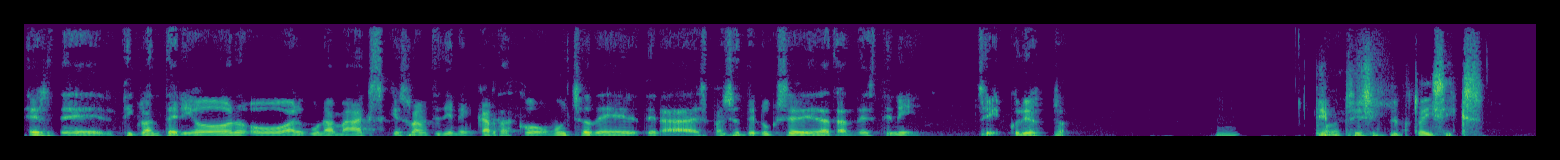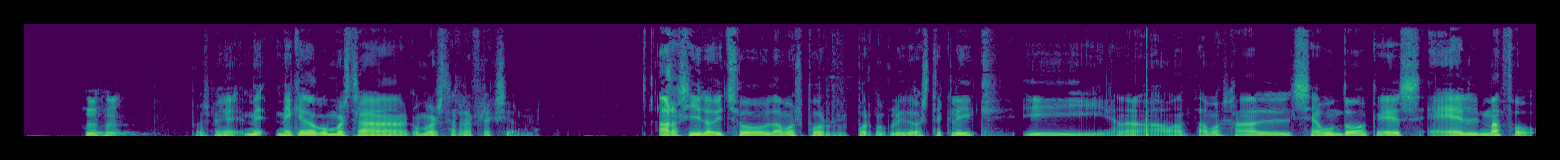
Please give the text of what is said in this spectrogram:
es del ciclo anterior, o alguna Max que solamente tiene cartas como mucho de, la expansión deluxe de Data and Destiny. Sí, curioso. Sí, sí, el Basics. Pues me, me, quedo con vuestra, con vuestra reflexión. Ahora sí, lo dicho, damos por, por concluido este clic y nada, avanzamos al segundo, que es el mazo.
